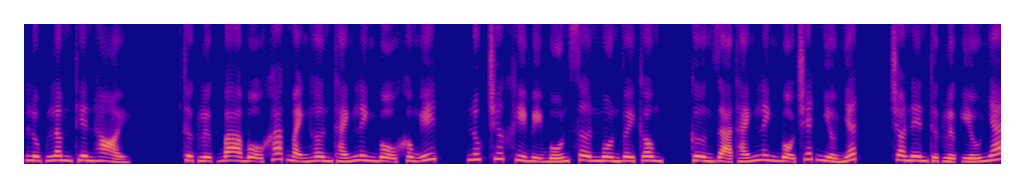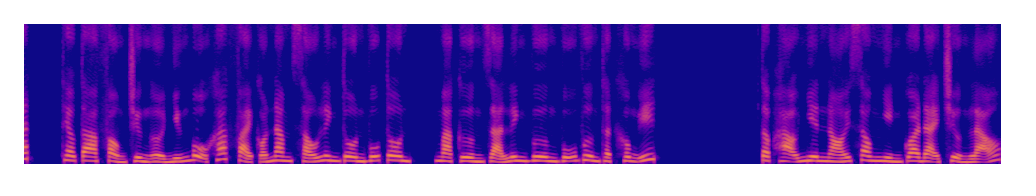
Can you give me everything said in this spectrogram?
Lục lâm thiên hỏi. Thực lực ba bộ khác mạnh hơn thánh linh bộ không ít, lúc trước khi bị bốn sơn môn vây công, cường giả thánh linh bộ chết nhiều nhất, cho nên thực lực yếu nhát, theo ta phỏng chừng ở những bộ khác phải có 5-6 linh tôn vũ tôn, mà cường giả linh vương vũ vương thật không ít. Tập hạo nhiên nói xong nhìn qua đại trưởng lão.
